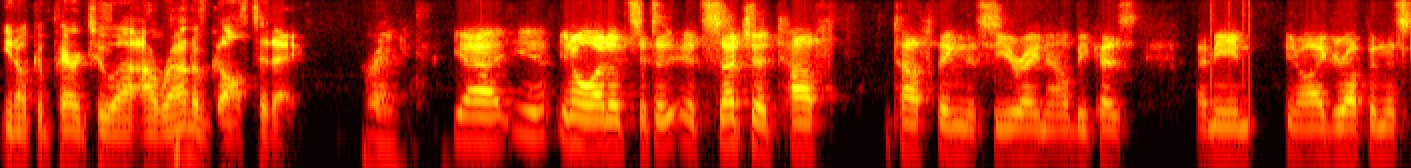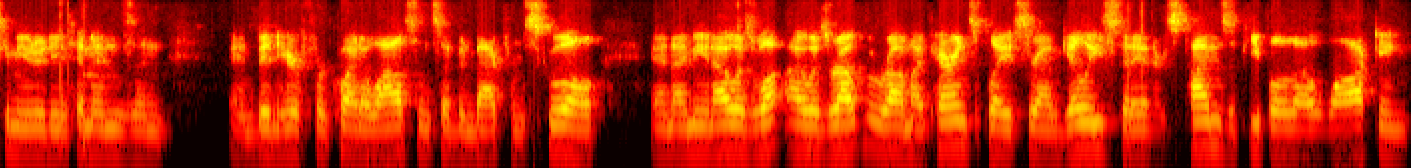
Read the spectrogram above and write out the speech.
you know, compared to a, a round of golf today. Right. Yeah, you, you know what? It's it's, a, it's such a tough tough thing to see right now because I mean, you know, I grew up in this community in Timmins and and been here for quite a while since I've been back from school. And I mean, I was I was around my parents' place around Gillies today, and there's tons of people out walking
